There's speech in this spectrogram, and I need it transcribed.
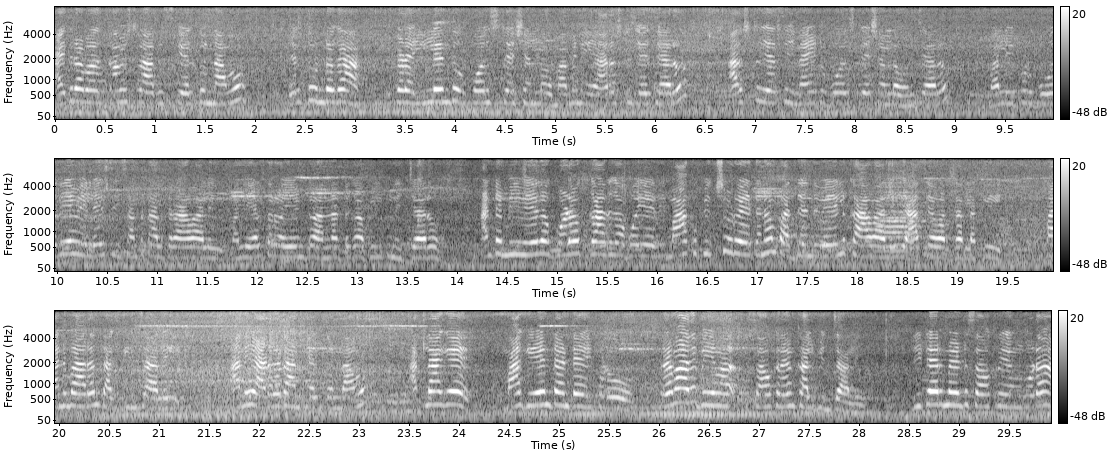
హైదరాబాద్ కమిషనర్ ఆఫీస్కి వెళ్తున్నాము. వెళ్తుండగా ఇక్కడ ఇల్లెందు పోలీస్ స్టేషన్లో మమ్మీని అరెస్ట్ చేశారు. అరెస్ట్ చేసి నైట్ పోలీస్ స్టేషన్లో ఉంచారు. మళ్ళీ ఇప్పుడు ఉదయం వెళ్ళేసి సంతకాలకు రావాలి. మళ్ళీ వెళ్తారో ఏంటో అన్నట్టుగా పిలుపునిచ్చారు. అంటే మేము ఏదో గొడవకు కాదుగా పోయేది. మాకు ఫిక్స్డ్ వేతనం పద్దెనిమిది వేలు కావాలి ఆశా వర్కర్లకి పని భారం తగ్గించాలి అని అడగడానికి వెళ్తున్నాము. అట్లాగే మాకు ఏంటంటే ఇప్పుడు ప్రమాద బీమా సౌకర్యం కల్పించాలి. రిటైర్మెంట్ సౌకర్యం కూడా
